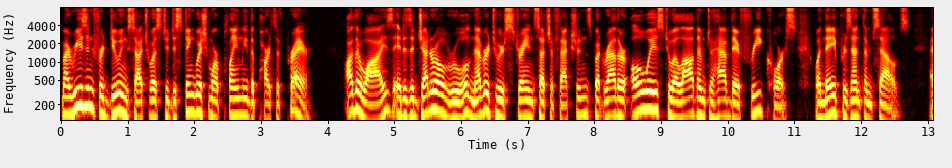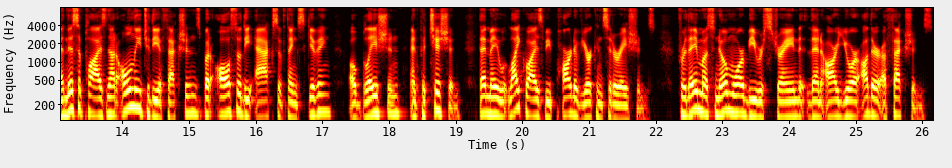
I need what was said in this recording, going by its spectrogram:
my reason for doing such was to distinguish more plainly the parts of prayer. Otherwise, it is a general rule never to restrain such affections, but rather always to allow them to have their free course when they present themselves. And this applies not only to the affections, but also the acts of thanksgiving, oblation, and petition that may likewise be part of your considerations. For they must no more be restrained than are your other affections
